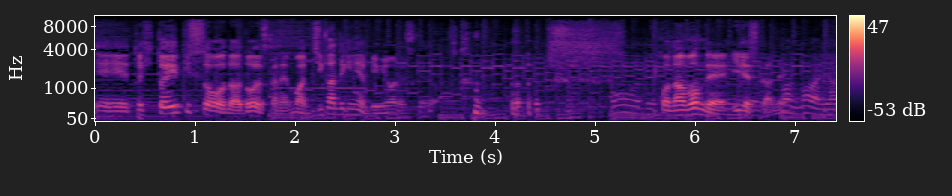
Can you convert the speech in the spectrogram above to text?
えっ、と、一エピソードはどうですかね。まあ、時間的には微妙ですけど。そうですこんなもんでいいですかねまあまあや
